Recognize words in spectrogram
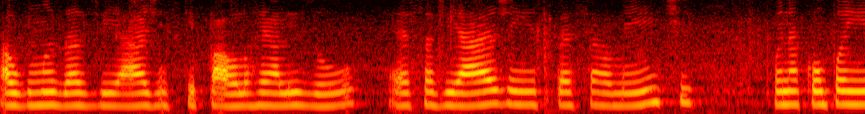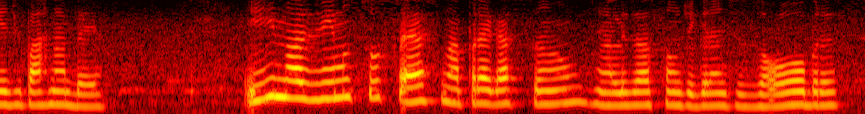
algumas das viagens que Paulo realizou. Essa viagem, especialmente, foi na companhia de Barnabé. E nós vimos sucesso na pregação, realização de grandes obras,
